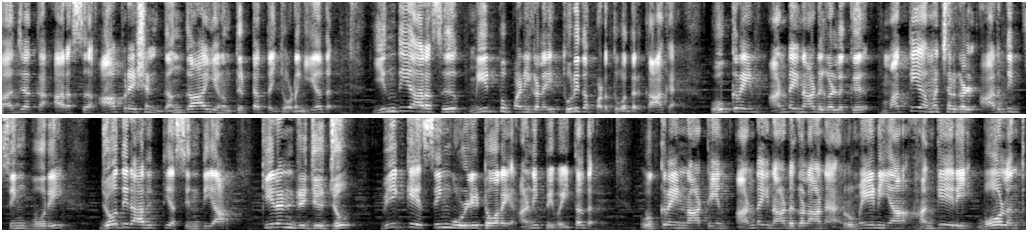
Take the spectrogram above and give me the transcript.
பாஜக அரசு ஆபரேஷன் கங்கா எனும் திட்டத்தை தொடங்கியது. இந்திய அரசு மீட்பு பணிகளை துரிதப்படுத்துவதற்காக உக்ரைன் அண்டை நாடுகளுக்கு மத்திய அமைச்சர்கள் ஹர்தீப் சிங் பூரி ஜோதிராதித்ய சிந்தியா கிரண் ரிஜிஜு வி கே சிங் உள்ளிட்டோரை அனுப்பி வைத்தது. உக்ரைன் நாட்டின் அண்டை நாடுகளான ருமேனியா ஹங்கேரி போலந்து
